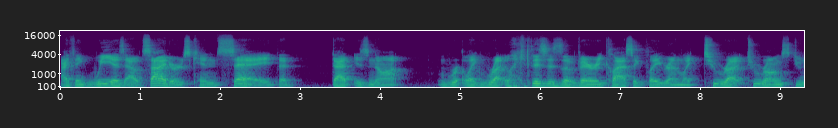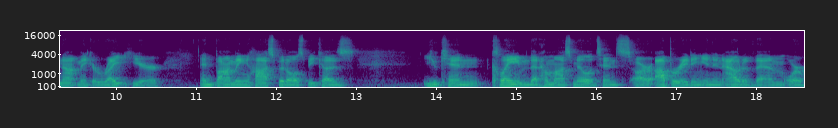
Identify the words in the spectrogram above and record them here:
I think we as outsiders can say that that is not like right like this is a very classic playground like two right two wrongs do not make a right here and bombing hospitals because you can claim that Hamas militants are operating in and out of them or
